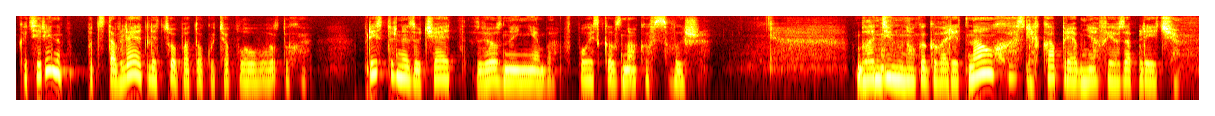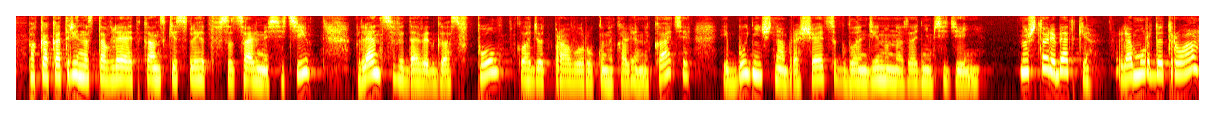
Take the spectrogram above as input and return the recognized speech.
Катерина подставляет лицо потоку теплого воздуха. Пристально изучает звездное небо в поисках знаков свыше. Блондин много говорит на ухо, слегка приобняв ее за плечи. Пока Катрин оставляет канский след в социальной сети, Глянцевый давит газ в пол, кладет правую руку на колено Кати и буднично обращается к блондину на заднем сиденье. «Ну что, ребятки, лямур де труа?»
